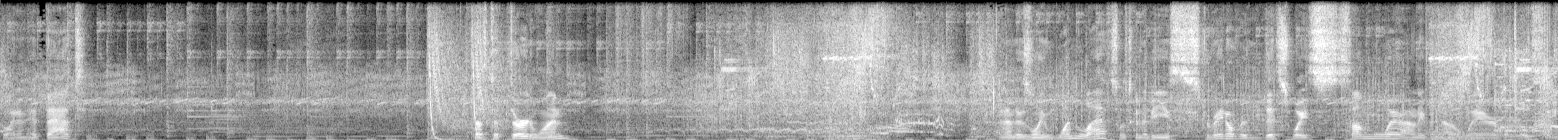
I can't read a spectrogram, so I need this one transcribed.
Go ahead and hit that. That's the third one. And then there's only one left, so it's gonna be straight over this way somewhere. I don't even know where, but we'll see.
